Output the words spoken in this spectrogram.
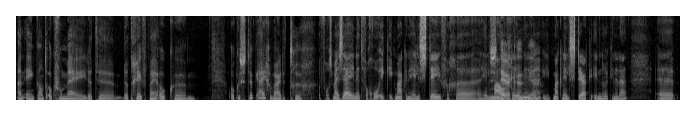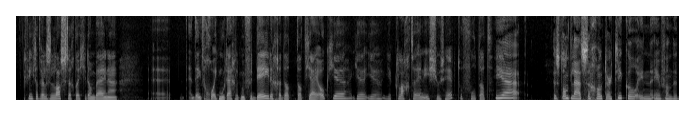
aan één kant, ook voor mij. Dat, uh, dat geeft mij ook... Uh, ook een stuk eigenwaarde terug. Volgens mij zei je net van, goh, ik, ik maak een hele stevige, helemaal sterke, geen, ja. ik maak een hele sterke indruk inderdaad. Uh, vind je dat wel eens lastig dat je dan bijna denkt van, goh, ik moet eigenlijk me verdedigen dat, dat jij ook je, je, je, je klachten en issues hebt? Of voelt dat? Ja, er stond laatst een groot artikel in een van de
